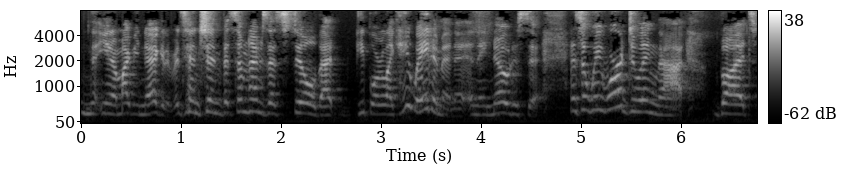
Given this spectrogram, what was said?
you know it might be negative attention, but sometimes that's still that people are like, hey, wait a minute, and they notice it. And so we were doing that, but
